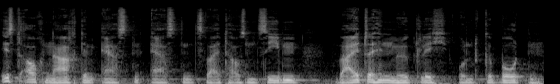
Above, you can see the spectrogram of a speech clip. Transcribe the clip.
ist auch nach dem 01.01.2007 weiterhin möglich und geboten.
